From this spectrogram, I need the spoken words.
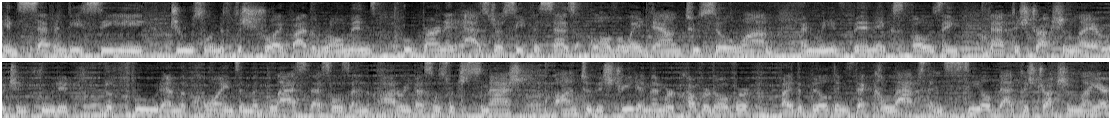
In 70 CE, Jerusalem is destroyed by the Romans, who burn it, as Josephus says, all the way down to Siloam. And we've been exposing that destruction layer, which included the food and the coins and the glass vessels and the pottery vessels, which smashed onto the street and then were covered over by the buildings that collapsed and sealed that destruction layer,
